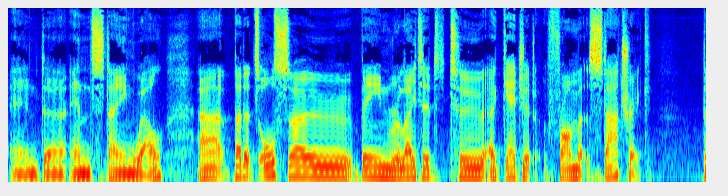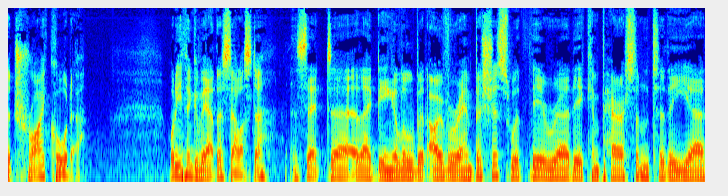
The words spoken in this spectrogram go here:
and uh, and staying well, uh, but it's also been related to a gadget from Star Trek, the tricorder. What do you think about this, Alastair? Is that uh, are they being a little bit over ambitious with their uh, their comparison to the uh,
